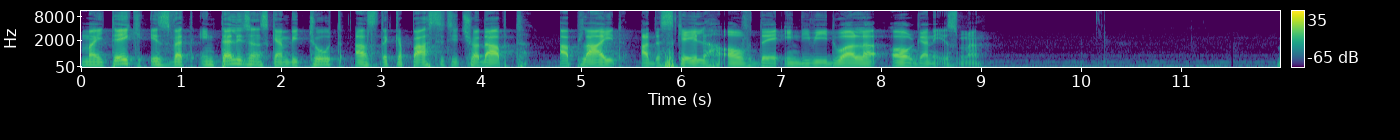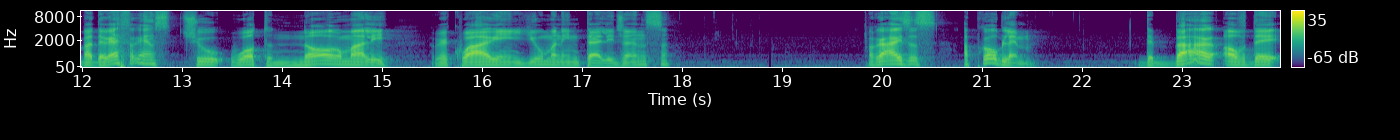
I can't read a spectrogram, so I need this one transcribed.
My take is that intelligence can be taught as the capacity to adapt applied at the scale of the individual organism. But the reference to what normally requiring human intelligence arises a problem. The bar of the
